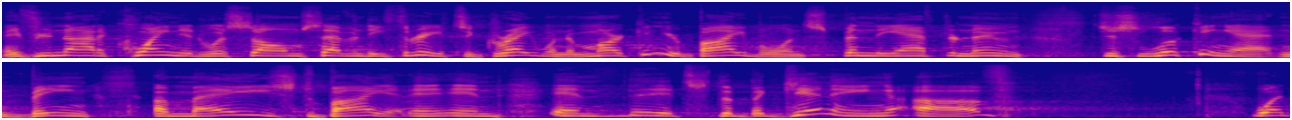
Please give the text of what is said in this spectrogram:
If you're not acquainted with Psalm 73, it's a great one to mark in your Bible and spend the afternoon just looking at and being amazed by it. And, and it's the beginning of what,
